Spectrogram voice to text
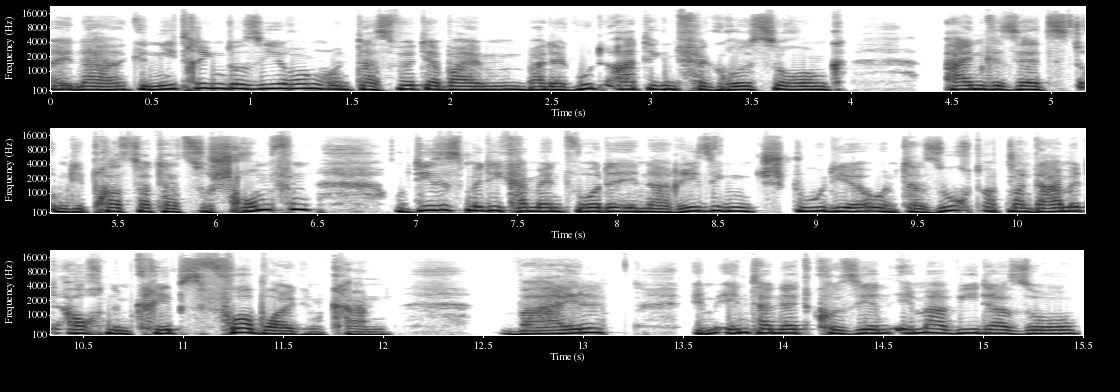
äh, in einer niedrigen Dosierung. Und das wird ja beim, bei der gutartigen Vergrößerung eingesetzt, um die Prostata zu schrumpfen. Und dieses Medikament wurde in einer riesigen Studie untersucht, ob man damit auch einem Krebs vorbeugen kann weil im Internet kursieren immer wieder so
